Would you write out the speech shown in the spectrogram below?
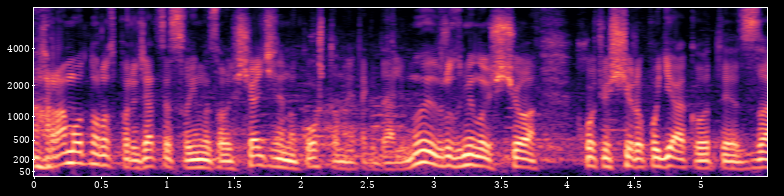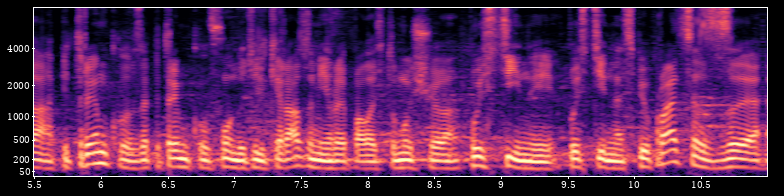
грамотно розпоряджатися своїми заощадженими коштами і так далі. Ну і зрозуміло, що хочу щиро подякувати за підтримку, за підтримку фонду тільки разом Ігор Павлович, тому що постійний постійна співпраця з, е,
